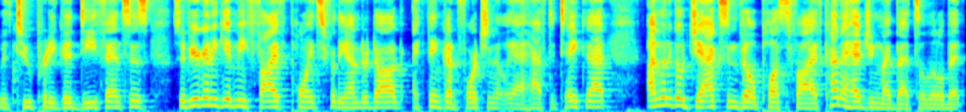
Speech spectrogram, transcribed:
with two pretty good defenses. So if you're going to give me five points for the underdog, I think unfortunately I have to take that. I'm going to go Jacksonville plus five, kind of hedging my bets a little bit.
